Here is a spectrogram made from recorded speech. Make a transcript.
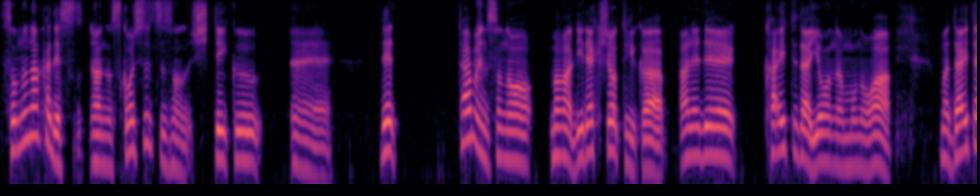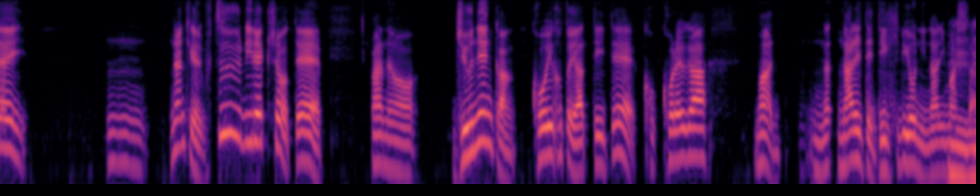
その中ですあの少しずつその知っていく、えーで多分そのまあ履歴書っていうかあれで書いてたようなものはまあ大体、うん、なんていうか普通履歴書ってあの10年間こういうことやっていてここれがまあな慣れてできるようになりましたっ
